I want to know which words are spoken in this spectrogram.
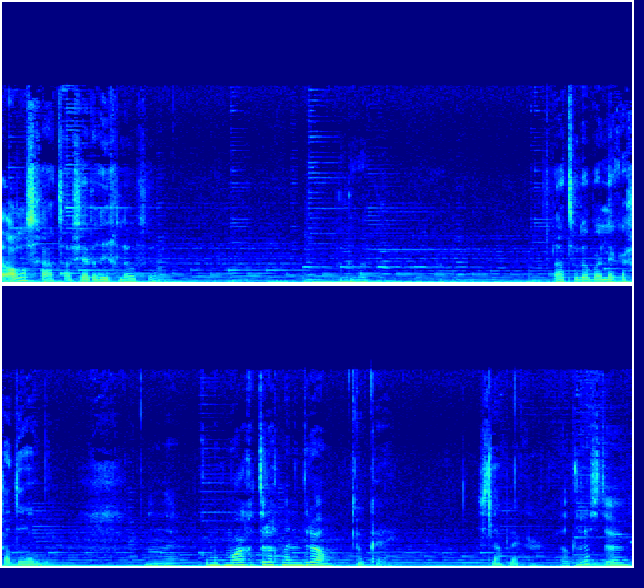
Eh, Alles gaat, als jij erin gelooft. Hè? Dat doen we. Laten we dan maar lekker gaan dromen. Dan eh, kom ik morgen terug met een droom. Oké. Slaap lekker. Wel te rusten.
